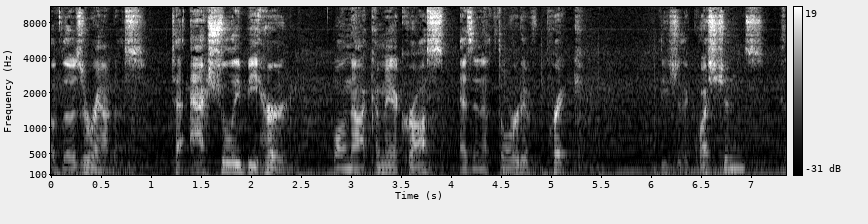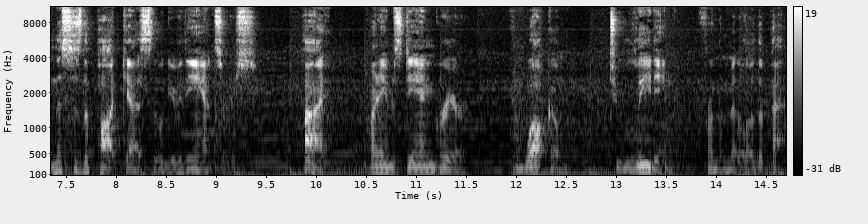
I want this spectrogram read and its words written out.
of those around us, to actually be heard while not coming across as an authoritative prick? These are the questions, and this is the podcast that will give you the answers. Hi, my name is Dan Greer, and welcome to Leading from the Middle of the Pack.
